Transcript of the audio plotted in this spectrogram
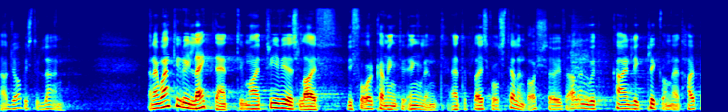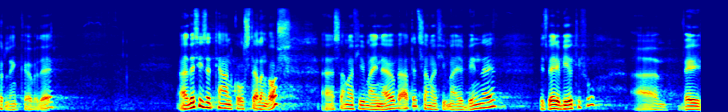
our job is to learn. And I want to relate that to my previous life before coming to England at a place called Stellenbosch. So if Alan would kindly click on that hyperlink over there. Uh, this is a town called Stellenbosch. Uh, some of you may know about it, some of you may have been there. It's very beautiful, um, very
